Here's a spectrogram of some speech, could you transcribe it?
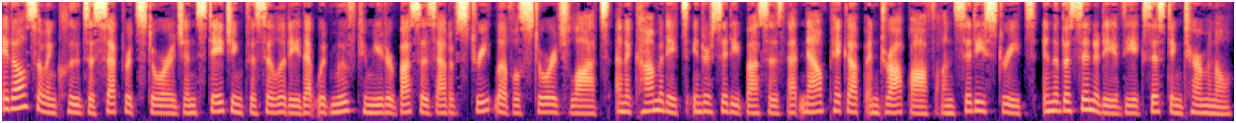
It also includes a separate storage and staging facility that would move commuter buses out of street level storage lots and accommodates intercity buses that now pick up and drop off on city streets in the vicinity of the existing terminal,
